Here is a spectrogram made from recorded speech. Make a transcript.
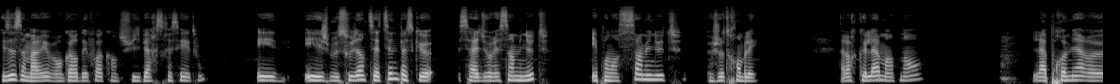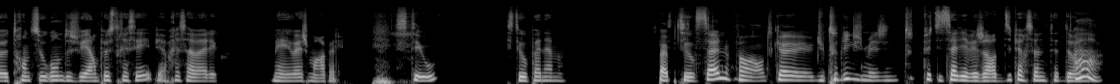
Et ça, ça m'arrive encore des fois quand je suis hyper stressée et tout. Et, et je me souviens de cette scène parce que ça a duré cinq minutes. Et pendant cinq minutes, je tremblais. Alors que là, maintenant, la première euh, 30 secondes, je vais un peu stresser, puis après, ça va aller, quoi. Mais ouais, je me rappelle. C'était où? C'était au Paname. Pas petite au- salle, enfin en tout cas euh, du public, j'imagine. Toute petite salle, il y avait genre 10 personnes peut-être devant. Ah,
